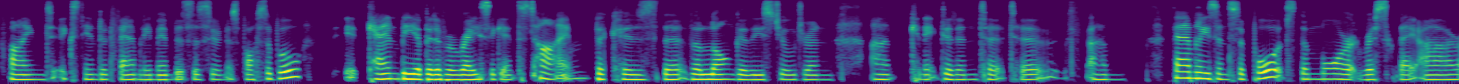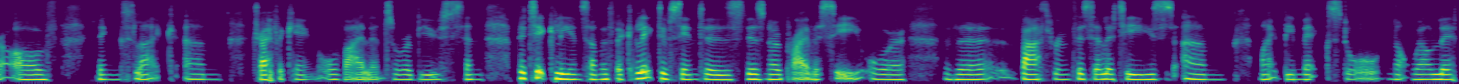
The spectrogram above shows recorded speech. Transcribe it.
find extended family members as soon as possible. It can be a bit of a race against time because the the longer these children aren't connected into to um, families and support, the more at risk they are of things like um, trafficking or violence or abuse. And particularly in some of the collective centres, there's no privacy, or the bathroom facilities um, might be mixed or not well lit.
